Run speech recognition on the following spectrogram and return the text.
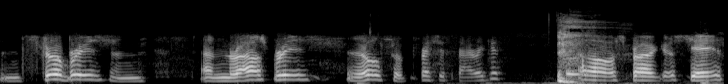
and strawberries, and and raspberries, and all sorts. Fresh asparagus. Oh, asparagus, yes.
